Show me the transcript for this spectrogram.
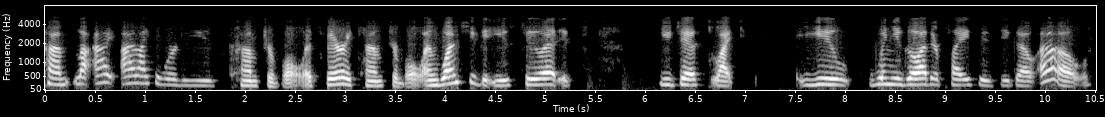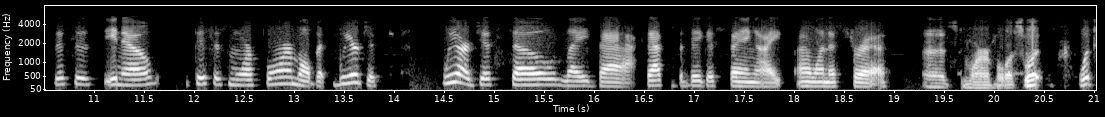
com. I I like the word to use comfortable. It's very comfortable, and once you get used to it, it's you just like you when you go other places, you go, oh, this is you know this is more formal, but we're just we are just so laid back. That's the biggest thing I I want to stress. That's marvelous. What what's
